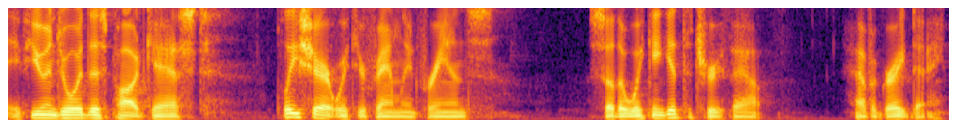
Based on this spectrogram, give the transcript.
If you enjoyed this podcast, please share it with your family and friends so that we can get the truth out. Have a great day.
